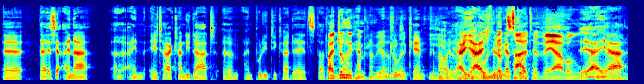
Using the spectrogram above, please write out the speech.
Äh, da ist ja einer, äh, ein älterer Kandidat, ähm, ein Politiker, der jetzt da Bei. Dschungelcamp schon wieder. Dschungelcamp, genau. Jede Ja, ja, ich will nur ganz kurz. unbezahlte Werbung. Ja, ja.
